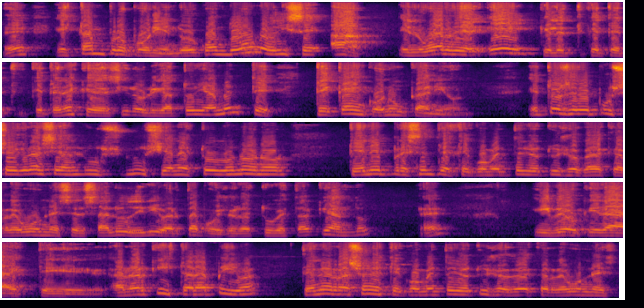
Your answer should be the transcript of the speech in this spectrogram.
¿eh? están proponiendo cuando uno dice A en lugar de E, que, que, tenés que decir obligatoriamente, te caen con un cañón. Entonces le puse, gracias Lucian, es todo un honor tener presente este comentario tuyo cada vez que rebuznes el salud y libertad, porque yo la estuve stalkeando, ¿eh? Y veo que era este, anarquista la piba, tenés razón este comentario tuyo cada vez que rebuznes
